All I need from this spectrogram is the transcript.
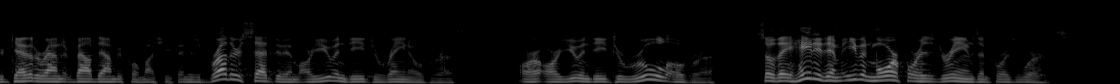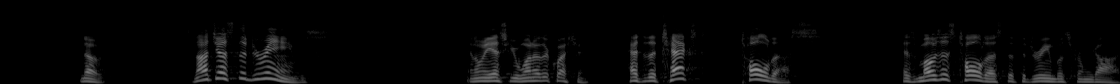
You're gathered around and bowed down before my sheaf. And his brothers said to him, Are you indeed to reign over us? Or are you indeed to rule over us? So they hated him even more for his dreams and for his words. Note, it's not just the dreams. And let me ask you one other question Has the text told us, has Moses told us that the dream was from God?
